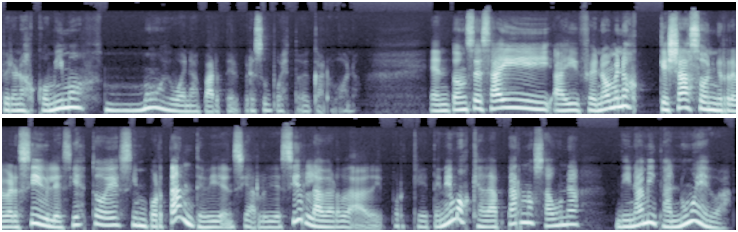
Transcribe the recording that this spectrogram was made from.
pero nos comimos muy buena parte del presupuesto de carbono. Entonces hay, hay fenómenos que ya son irreversibles. Y esto es importante evidenciarlo y decir la verdad, porque tenemos que adaptarnos a una dinámica nueva,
